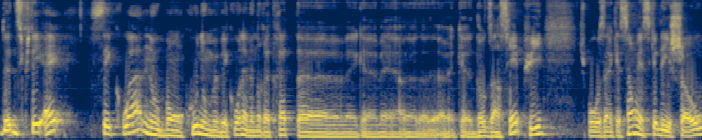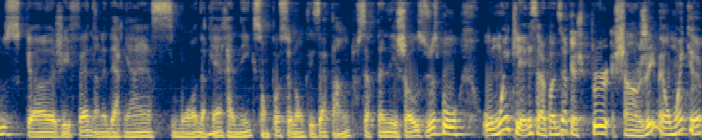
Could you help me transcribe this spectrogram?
de discuter, hey, c'est quoi nos bons coups, nos mauvais coups? On avait une retraite euh, avec, euh, avec, d'autres anciens, puis posais la question, est-ce qu'il y a des choses que j'ai faites dans les dernières six mois, dernière année, qui sont pas selon tes attentes, ou certaines des choses, juste pour au moins éclairer, ça veut pas dire que je peux changer, mais au moins que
